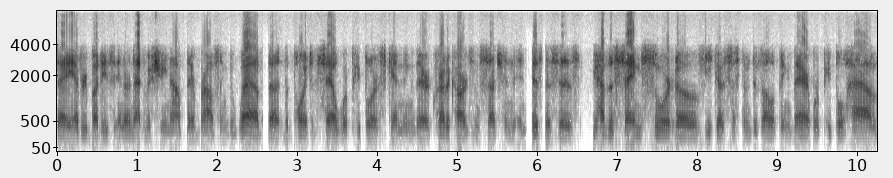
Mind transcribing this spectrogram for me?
say, everybody's internet machine out there browsing the web, the, the point of sale where people are scanning their credit cards and such in, in businesses, you have the same sort of ecosystem developing there where people have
